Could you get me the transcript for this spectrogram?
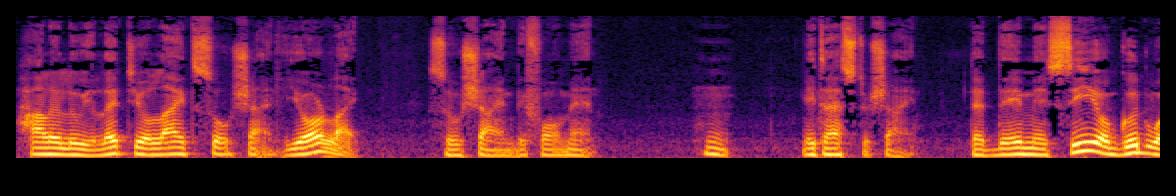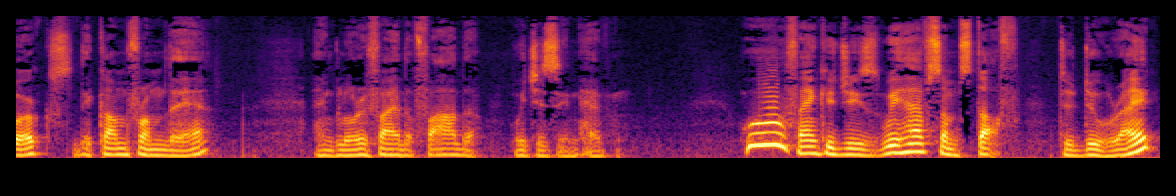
Hallelujah. Let your light so shine. Your light so shine before men. Hmm. It has to shine. That they may see your good works, they come from there, and glorify the Father which is in heaven. Whoo, thank you, Jesus. We have some stuff to do, right?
